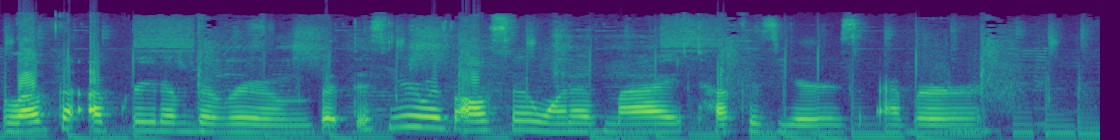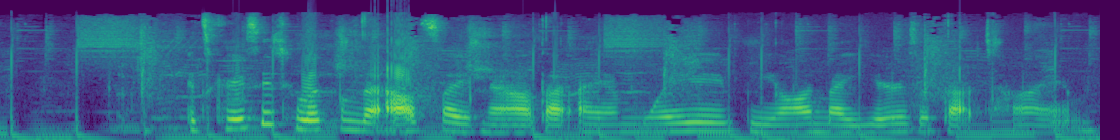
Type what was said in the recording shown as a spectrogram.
Love the upgrade of the room, but this year was also one of my toughest years ever. It's crazy to look from the outside now that I am way beyond my years at that time,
